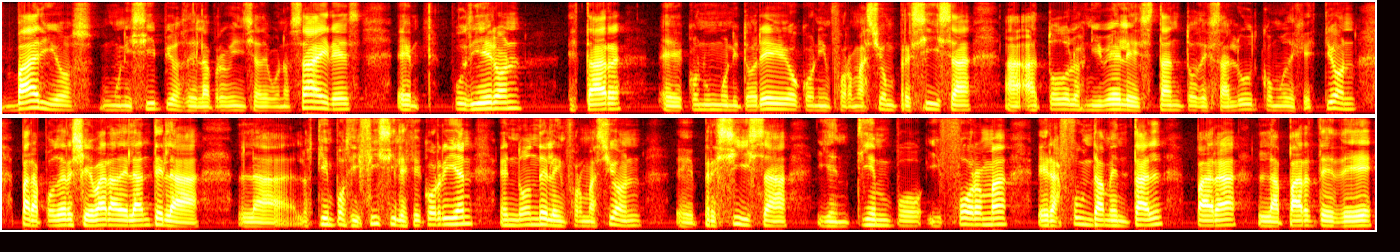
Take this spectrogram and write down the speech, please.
varios municipios de la provincia de Buenos Aires pudieron estar eh, con un monitoreo, con información precisa a, todos los niveles, tanto de salud como de gestión, para poder llevar adelante los tiempos difíciles que corrían, en donde la información eh, precisa y en tiempo y forma era fundamental para la parte de,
